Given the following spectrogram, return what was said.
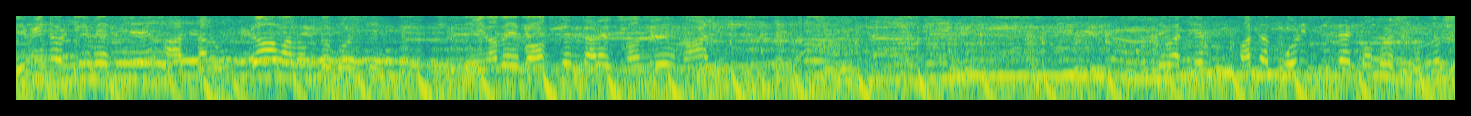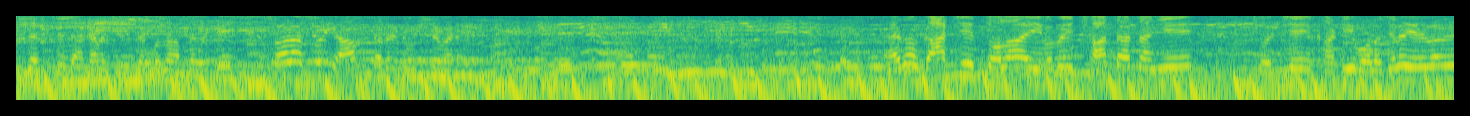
বিভিন্ন টিম এসছে, আর তারা উদ্যম আনন্দ করেছে। এইভাবে বক্সের তারে ছন্দে নাচ। দেখতে পাচ্ছেন। অর্থাৎ পরিস্থিতিটা কতটা সুন্দর সেটা কিন্তু দেখানোর চেষ্টা করলাম আপনাদেরকে। সরাসরি নিউজ সেভেনে একদম গাছের তলা এভাবে ছাতা টাঙিয়ে চলছে, খাঁটিয়ে বলা চলে। এভাবে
